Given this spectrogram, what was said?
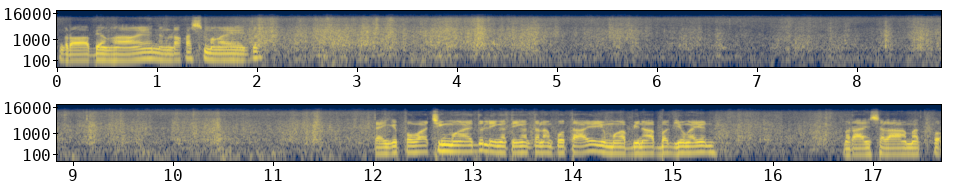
Grabe ang hangin, ang lakas mga idol. Thank you for watching mga idol. Ingat-ingat na lang po tayo yung mga binabagyo ngayon. Maraming salamat po.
